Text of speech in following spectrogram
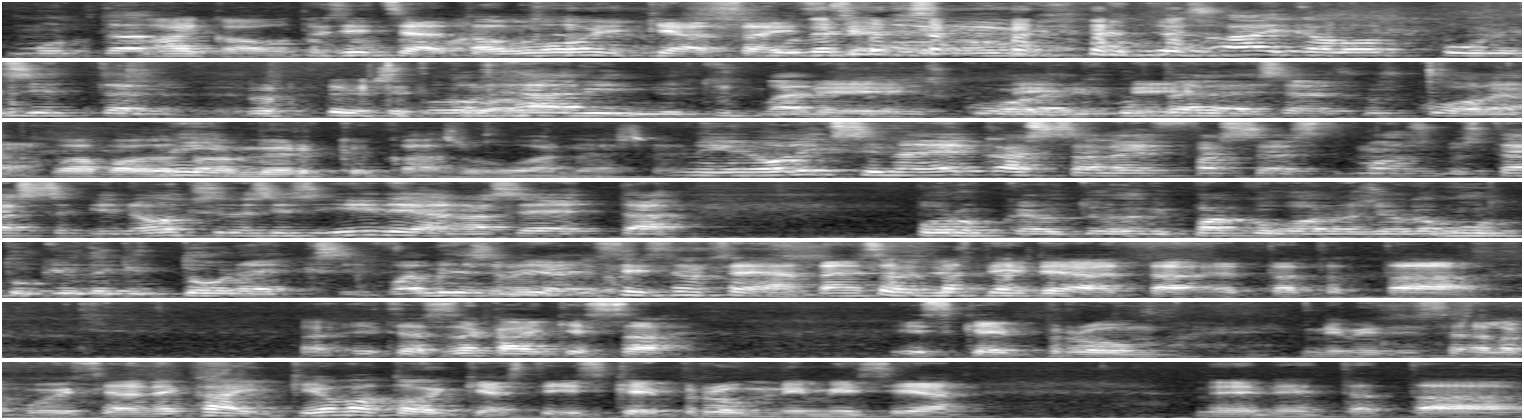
mutta Aika outo. Ja sit sä et ollut oikeassa itse jos aika loppuu, niin sitten Sit on kuolee. hävinnyt, vai Niin, niin, kuolee, niin, niin, kuin niin. peleissä joskus kuolee. Joo. Vapautetaan Niin. myrkkykaasu huoneeseen. Niin, oliko siinä ekassa leffassa ja sitten mahdollisuus tässäkin, onko siinä siis ideana se, että porukka joutuu johonkin pakohuoneeseen, joka muuttuu jotenkin todeksi? Vai miten se menee? Joo, siis no sehän tämä on just idea, että, että tota, itse asiassa kaikissa Escape Room-nimisissä elokuvissa, ja ne kaikki ovat oikeasti Escape Room-nimisiä, niin, niin tota,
